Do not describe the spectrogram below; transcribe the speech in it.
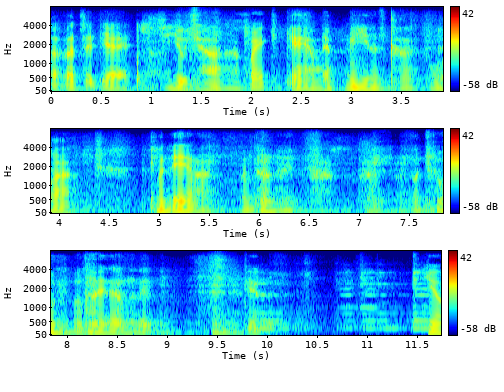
แล้วก็จะแยกที่อยู่ชาครับไว้แก้แบบนี้นะครับเพราะว่ามันแออัดมันทำให้มันชนก็เคยแล้วเลยเทียบเกี่ยว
